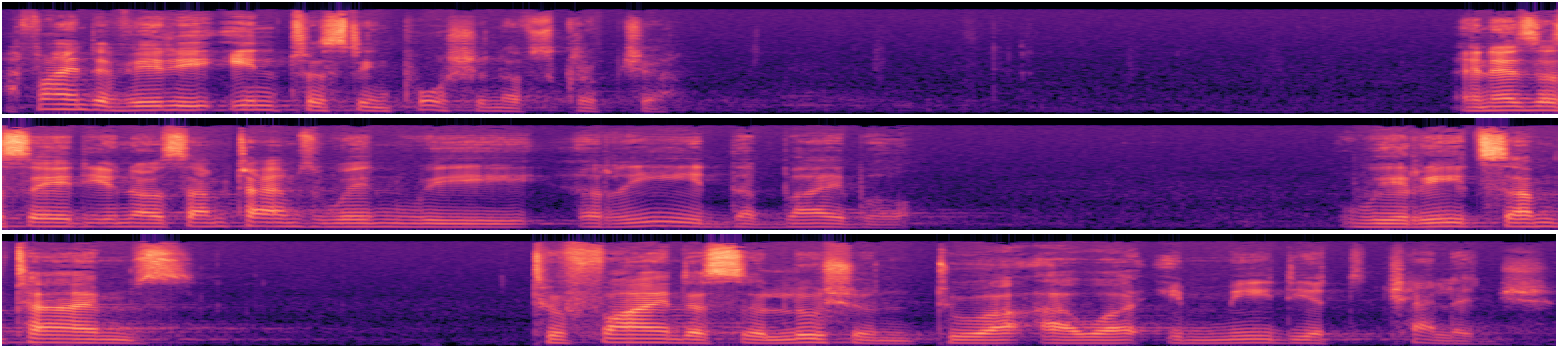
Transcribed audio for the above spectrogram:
I find a very interesting portion of Scripture. And as I said, you know, sometimes when we read the Bible, we read sometimes to find a solution to our immediate challenge.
